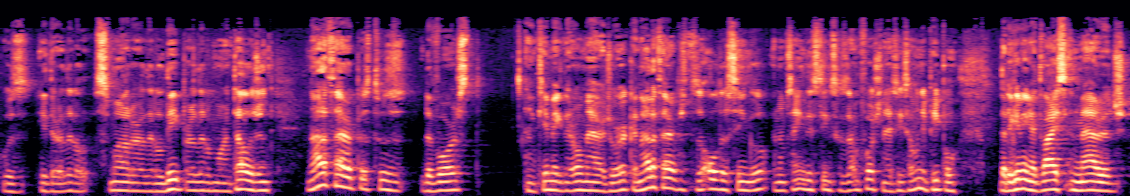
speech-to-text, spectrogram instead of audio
who's either a little smarter, a little deeper, a little more intelligent, not a therapist who's divorced and can make their own marriage work, and not a therapist who's older single. And I'm saying these things because unfortunately I see so many people that are giving advice in marriage,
